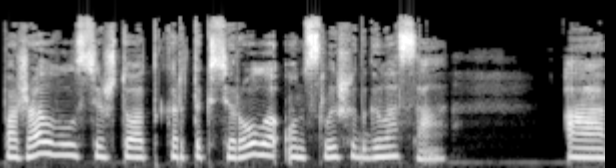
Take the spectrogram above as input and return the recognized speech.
пожаловался, что от картоксирола он слышит голоса, а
